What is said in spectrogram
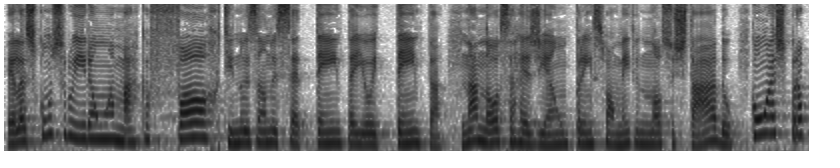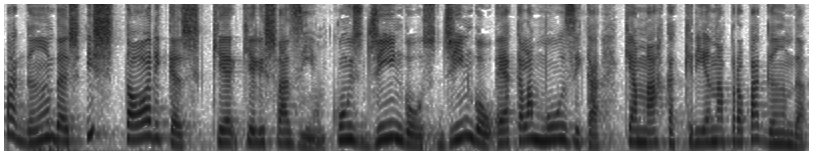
elas construíram uma marca forte nos anos 70 e 80, na nossa região, principalmente no nosso estado, com as propagandas históricas que, que eles faziam. Com os jingles. Jingle é aquela música que a marca cria na propaganda.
